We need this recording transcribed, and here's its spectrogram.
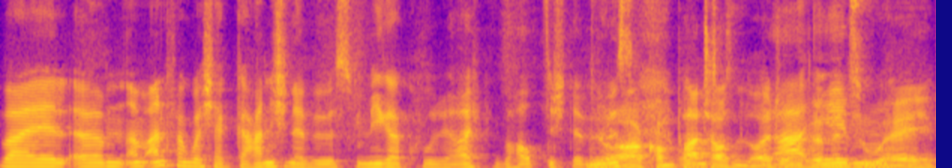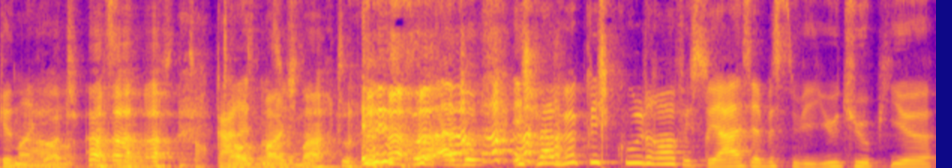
weil am Anfang war ich ja gar nicht nervös. Mega cool, ja, ich bin überhaupt nicht nervös. Ja, kommen ein paar Und- tausend Leute und hören mir zu, hey, genau, mein Gott. Also, doch gar nicht Tausendmal schlimm. gemacht. So, also ich war wirklich cool drauf. Ich so, ja, ist ja ein bisschen wie YouTube hier.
